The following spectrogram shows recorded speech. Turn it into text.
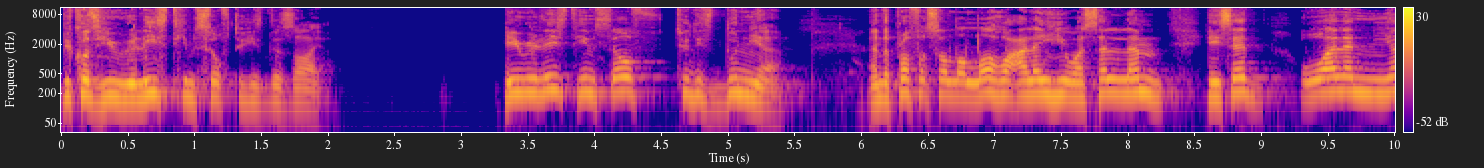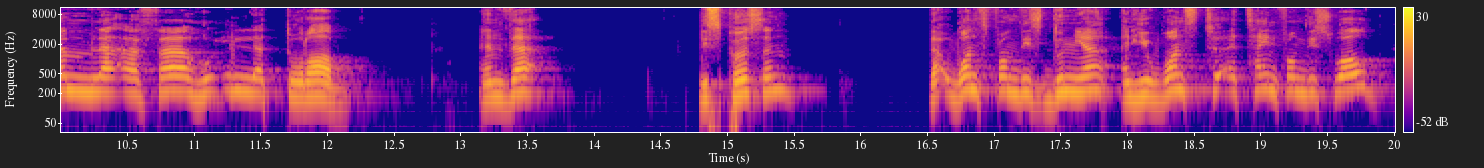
because he released himself to his desire. He released himself to this dunya. And the Prophet sallallahu alaihi wasallam, he said, وَلَنْ يَمْلَأَ فَاهُ إِلَّا التُّرَابِ And that this person that wants from this dunya and he wants to attain from this world,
